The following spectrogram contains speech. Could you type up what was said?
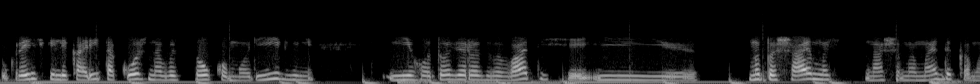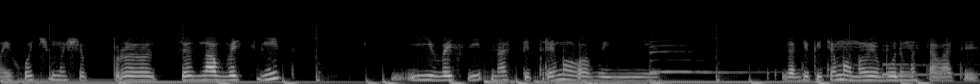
українські лікарі також на високому рівні і готові розвиватися. І ми пишаємось нашими медиками і хочемо, щоб про це знав весь світ, і весь світ нас підтримував. І завдяки цьому ми будемо ставати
